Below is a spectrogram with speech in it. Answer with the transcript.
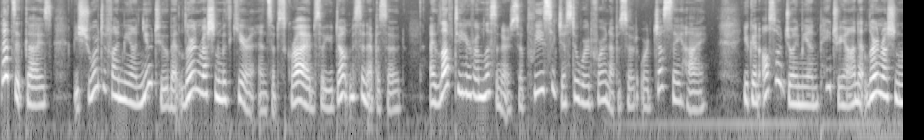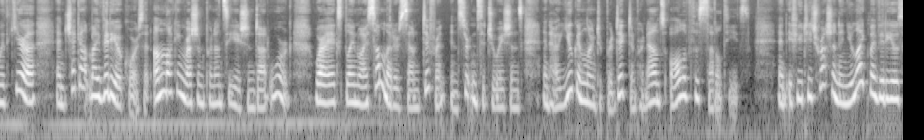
That's it, guys. Be sure to find me on YouTube at Learn Russian with Kira and subscribe so you don't miss an episode. I love to hear from listeners, so please suggest a word for an episode or just say hi. You can also join me on Patreon at Learn Russian with Kira and check out my video course at unlockingrussianpronunciation.org, where I explain why some letters sound different in certain situations and how you can learn to predict and pronounce all of the subtleties. And if you teach Russian and you like my videos,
